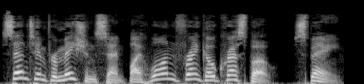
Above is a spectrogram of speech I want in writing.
Sent information sent by Juan Franco Crespo, Spain.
